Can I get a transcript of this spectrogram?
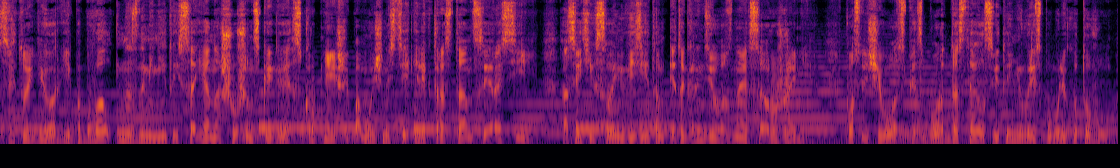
Святой Георгий побывал и на знаменитой Саяно-Шушенской ГЭС, крупнейшей по мощности электростанции России, осветив своим визитом это грандиозное сооружение. После чего спецборд доставил святыню в республику Туву,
